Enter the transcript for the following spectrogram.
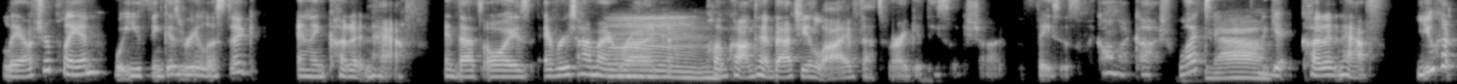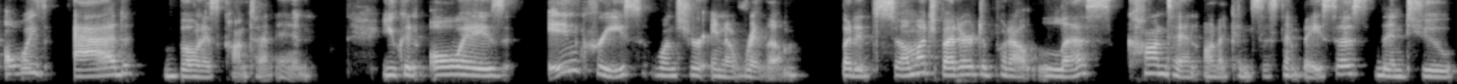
lay out your plan, what you think is realistic, and then cut it in half. And that's always every time I run mm. club content batching live, that's where I get these like shot faces like, oh my gosh, what? Yeah. I get cut it in half. You can always add bonus content in. You can always increase once you're in a rhythm, but it's so much better to put out less content on a consistent basis than to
